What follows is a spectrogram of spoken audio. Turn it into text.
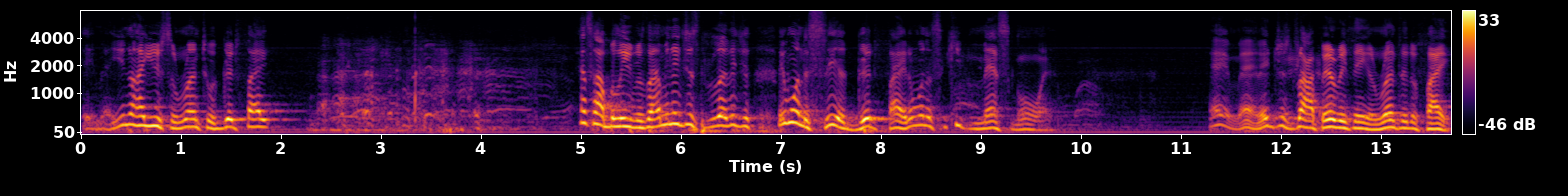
Hey man, you know how you used to run to a good fight? That's how believers are. I mean, they just love. They just they want to see a good fight. They want to keep mess going. Hey man, they just drop everything and run to the fight.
